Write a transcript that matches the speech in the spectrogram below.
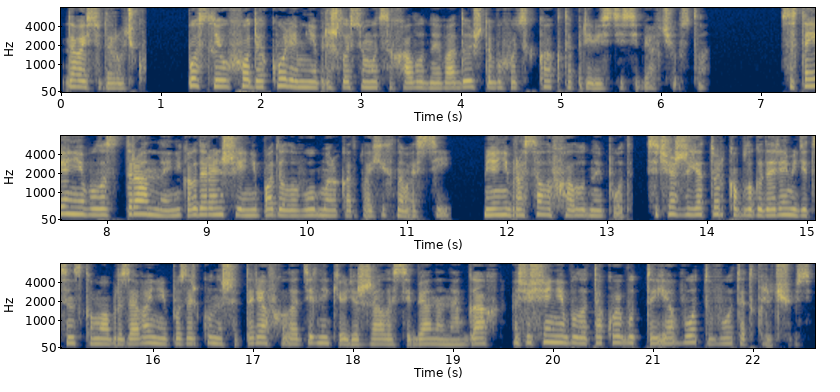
«Давай сюда ручку». После ухода Коли мне пришлось умыться холодной водой, чтобы хоть как-то привести себя в чувство. Состояние было странное, никогда раньше я не падала в обморок от плохих новостей. Меня не бросало в холодный пот. Сейчас же я только благодаря медицинскому образованию и пузырьку на шатыря в холодильнике удержала себя на ногах. Ощущение было такое, будто я вот-вот отключусь.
